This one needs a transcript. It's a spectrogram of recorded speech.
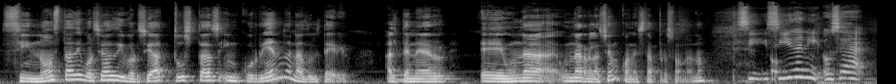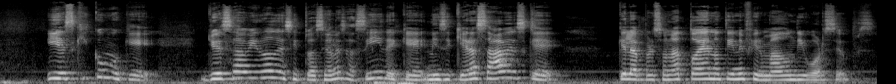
si no está divorciado o divorciada, tú estás incurriendo en adulterio al tener eh, una, una relación con esta persona, ¿no? Sí, sí, Dani, o sea, y es que como que yo he sabido de situaciones así, de que ni siquiera sabes que, que la persona todavía no tiene firmado un divorcio, pues.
